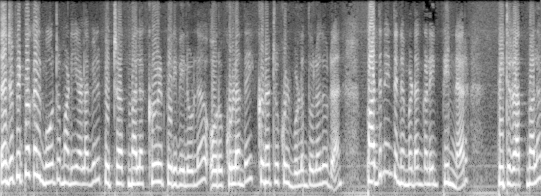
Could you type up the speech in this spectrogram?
இன்று பிற்பகல் மூன்று மணியளவில் பிட்ரத்மல கீழ் பிரிவில் உள்ள ஒரு குழந்தை கிணற்றுக்குள் விழுந்துள்ளதுடன் பதினைந்து நிமிடங்களின் பின்னர் பிட்டரத்மல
